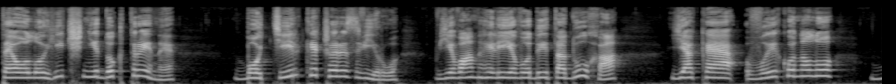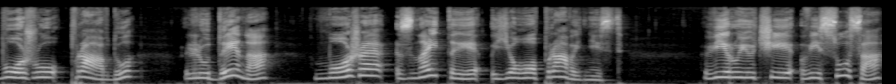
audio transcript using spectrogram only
теологічні доктрини, бо тільки через віру в Євангеліє води та духа, яке виконало Божу правду, людина може знайти Його праведність. Віруючи в Ісуса,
